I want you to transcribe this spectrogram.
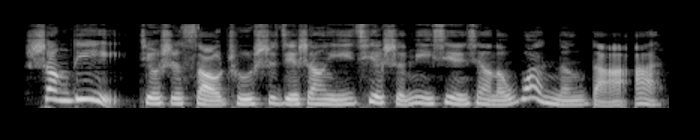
上帝就是扫除世界上一切神秘现象的万能答案。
